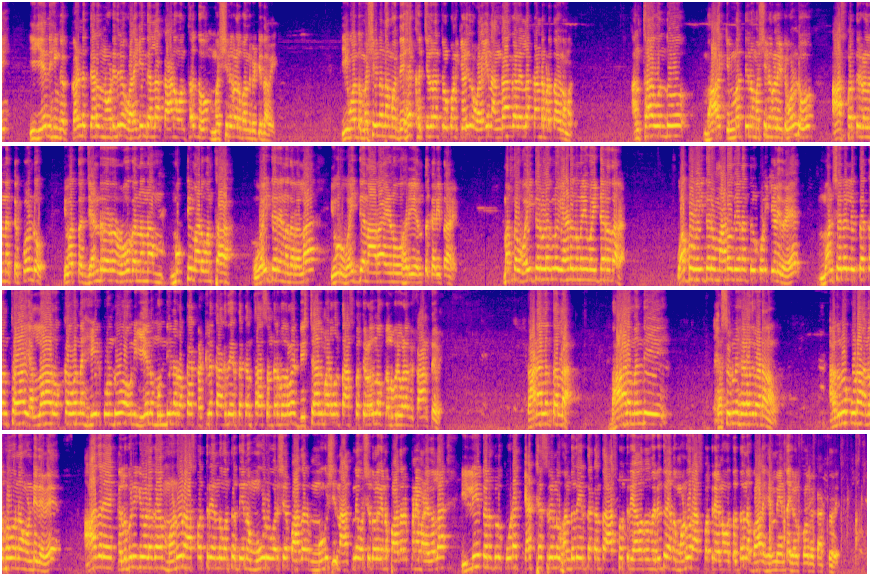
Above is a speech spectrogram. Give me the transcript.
ಈಗೇನು ಹಿಂಗ ಕಣ್ಣು ತೆರೆದು ನೋಡಿದ್ರೆ ಒಳಗಿಂದೆಲ್ಲ ಕಾಣುವಂಥದ್ದು ಮಷಿನ್ಗಳು ಬಂದ್ಬಿಟ್ಟಿದಾವೆ. ಈ ಒಂದು ಮಷಿನ್ ನಮ್ಮ ದೇಹಕ್ಕೆ ಹಚ್ಚಿದ್ರು ಅಂತ ತಿಳ್ಕೊಂಡು ಕೇಳಿದ್ರೆ ಒಳಗಿನ ಅಂಗಾಂಗಗಳೆಲ್ಲ ಕಂಡು ಬಿಡ್ತಾವೆ ನಮಗೆ. ಅಂಥ ಒಂದು ಬಹಳ ಕಿಮ್ಮತ್ತಿನ ಮಷಿನ್ಗಳು ಇಟ್ಕೊಂಡು ಆಸ್ಪತ್ರೆಗಳನ್ನ ತೆಕ್ಕೊಂಡು ಇವತ್ತ ಜನರ ರೋಗನನ್ನ ಮುಕ್ತಿ ಮಾಡುವಂತ ವೈದ್ಯರೇನದಾರಲ್ಲ ಇವರು ವೈದ್ಯ ನಾರಾಯಣ ಹರಿ ಅಂತ ಕರೀತಾರೆ. ಮತ್ತ ವೈದ್ಯರೊಳಗ್ನು ಎರಡು ನಮೂನಿ ವೈದ್ಯರದಾರ. ಒಬ್ಬ ವೈದ್ಯರು ಮಾಡೋದೇನಂತ ತಿಳ್ಕೊಂಡು ಕೇಳಿದ್ರೆ, ಮನುಷ್ಯನಲ್ಲಿರ್ತಕ್ಕಂಥ ಎಲ್ಲಾ ರೊಕ್ಕವನ್ನ ಹೀರ್ಕೊಂಡು ಅವನಿಗೆ ಏನು ಮುಂದಿನ ರೊಕ್ಕ ಕಟ್ಲಿಕ್ಕಾಗದೆ ಇರ್ತಕ್ಕಂಥ ಸಂದರ್ಭದೊಳಗೆ ಡಿಸ್ಚಾರ್ಜ್ ಮಾಡುವಂತ ಆಸ್ಪತ್ರೆಗಳನ್ನು ನಾವು ಕಲಬುರಿ ಒಳಗೆ ಕಾಣ್ತೇವೆ. ಕಾಣಲ್ಲಂತಲ್ಲ. ಬಹಳ ಮಂದಿ ಹೆಸರನ್ನು ಹೇಳೋದು ಬೇಡ ನಾವು. ಅದನ್ನು ಕೂಡ ಅನುಭವ ನಾವು ಹೊಂದಿದ್ದೇವೆ. ಆದರೆ ಕಲಬುರಗಿ ಒಳಗ ಮಣೂರ್ ಆಸ್ಪತ್ರೆ ಅನ್ನುವಂಥದ್ದೇನು ಮೂರು ವರ್ಷ ಪಾದಾರ್ ಮುಗಿಸಿ ನಾಲ್ಕನೇ ವರ್ಷದೊಳಗೇನು ಪಾದಾರ್ಪಣೆ ಮಾಡಿದಲ್ಲ, ಇಲ್ಲಿ ತನಕಲೂ ಕೂಡ ಕೆಟ್ಟ ಹೆಸರನ್ನು ಹೊಂದದೇ ಇರತಕ್ಕಂತ ಆಸ್ಪತ್ರೆ ಯಾವುದಾದ್ರೂ ಇದ್ರೆ ಅದು ಮಣೂರ್ ಆಸ್ಪತ್ರೆ ಅನ್ನುವಂಥದ್ದನ್ನ ಬಹಳ ಹೆಮ್ಮೆಯಿಂದ ಹೇಳ್ಕೊಳ್ಬೇಕಾಗ್ತದೆ.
